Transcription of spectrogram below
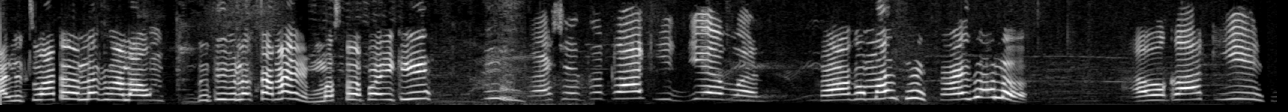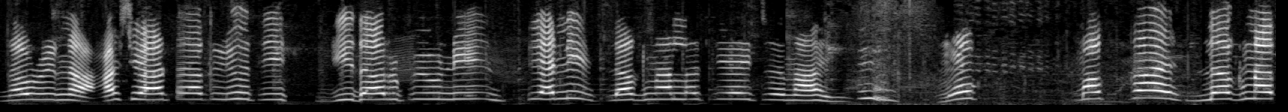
आलीच वाटत लग्न लावून. दुधी का नाही? मस्त पैकी कशाचं काकी जेवण? का ग मानसी? काय झालं? अहो काकी नवरीनं अशी अटकली होती. जी दारू पिऊन येईन. त्यांनी लग्नाला यायचं नाही. मग? मग काय? लग्नात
